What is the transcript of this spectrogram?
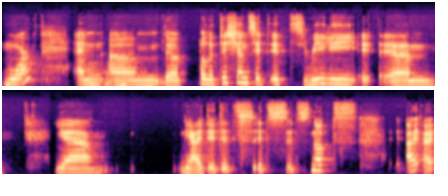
more. And mm-hmm. um, the politicians it, it's really um, yeah yeah it, it, it's it's it's not I, I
